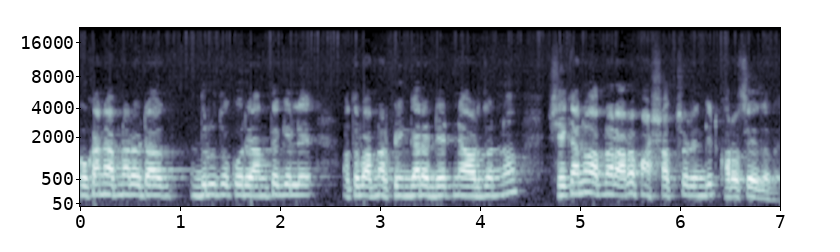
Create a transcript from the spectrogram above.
ওখানে আপনার ওটা দ্রুত করে আনতে গেলে অথবা আপনার ফিঙ্গারে ডেট নেওয়ার জন্য সেখানেও আপনার আরও পাঁচ সাতশো রিঙ্গিট খরচ হয়ে যাবে।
